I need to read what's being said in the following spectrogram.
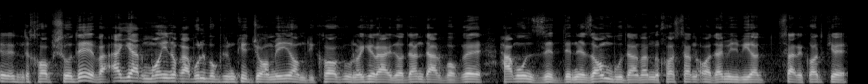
انتخاب شده و اگر ما اینو قبول بکنیم که جامعه آمریکا اونایی که رای دادن در واقع همون ضد نظام بودن و می‌خواستن آدمی بیاد سر کار که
